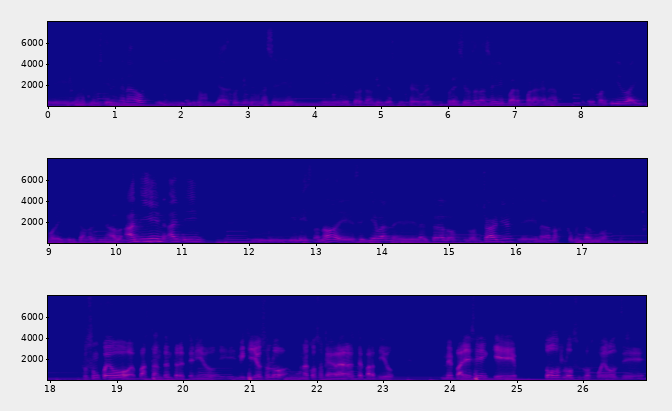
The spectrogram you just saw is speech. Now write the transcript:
eh, donde creímos que habían ganado y, no, ya después viene una serie eh, de touchdown de Justin Herbert, preciosa la serie para, para ganar el partido, ahí por ahí gritando al final, I'm in, I'm in. Y, listo, ¿no? Eh, se llevan la victoria los, los Chargers, nada más que comentar mi voz. Pues un juego bastante entretenido. Y Miki, yo solo una cosa que agregar a este partido. Me parece que todos los, los juegos de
